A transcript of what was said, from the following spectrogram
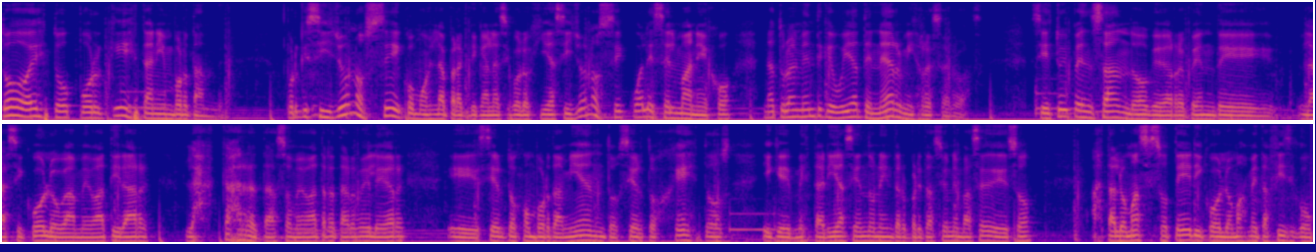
Todo esto, ¿por qué es tan importante? Porque si yo no sé cómo es la práctica en la psicología, si yo no sé cuál es el manejo, naturalmente que voy a tener mis reservas. Si estoy pensando que de repente la psicóloga me va a tirar las cartas o me va a tratar de leer eh, ciertos comportamientos, ciertos gestos y que me estaría haciendo una interpretación en base de eso, hasta lo más esotérico, lo más metafísico,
